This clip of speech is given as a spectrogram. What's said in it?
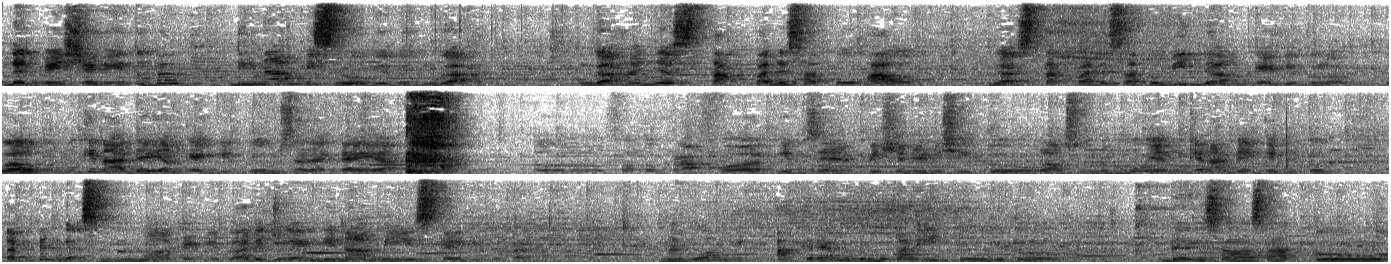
Dan passion itu kan dinamis loh gitu. Nggak nggak hanya stuck pada satu hal nggak stuck pada satu bidang kayak gitu loh. Walaupun mungkin ada yang kayak gitu misalnya kayak eh, fotografer dia misalnya passionnya di situ langsung nemu. Ya mungkin ada yang kayak gitu. Tapi kan nggak semua kayak gitu. Ada juga yang dinamis kayak gitu kan nah gue akhirnya menemukan itu gitu loh. Dari salah satu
